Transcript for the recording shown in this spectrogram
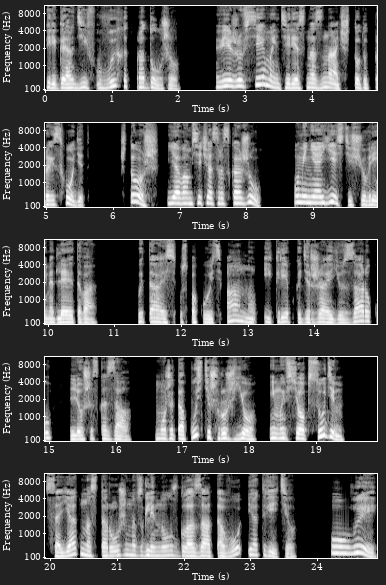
перегородив выход, продолжил. Вижу, всем интересно знать, что тут происходит. Что ж, я вам сейчас расскажу. У меня есть еще время для этого. Пытаясь успокоить Анну и крепко держа ее за руку, Леша сказал, «Может, опустишь ружье, и мы все обсудим?» Саят настороженно взглянул в глаза того и ответил, «Увы,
